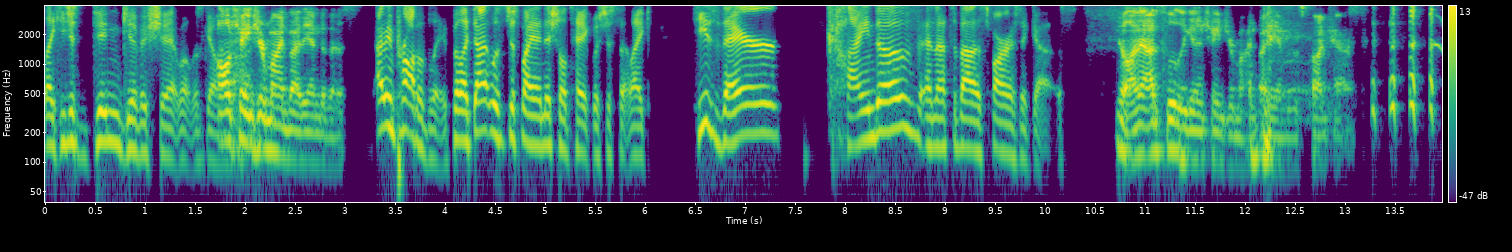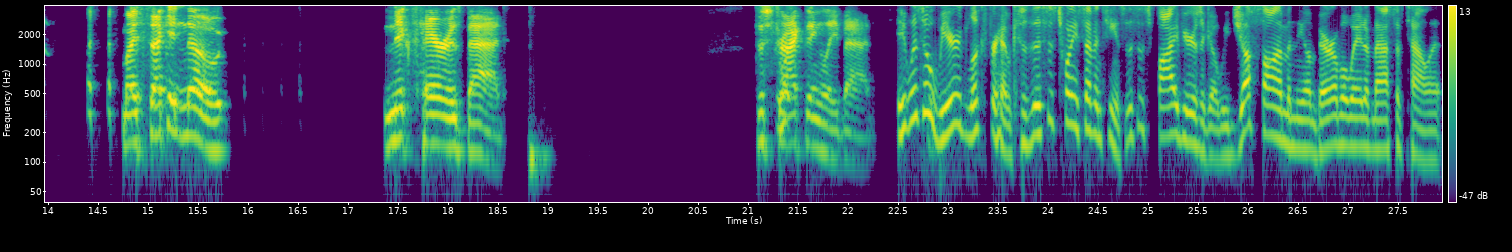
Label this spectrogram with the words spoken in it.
like he just didn't give a shit what was going on. I'll change your mind by the end of this. i mean probably but like that was just my initial take was just that like he's there kind of and that's about as far as it goes No, I'm absolutely going to change your mind by the end of this podcast. My second note Nick's hair is bad. Distractingly bad. it was a weird look for him because this is 2017 so this is five years ago we just saw him in the unbearable weight of massive talent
